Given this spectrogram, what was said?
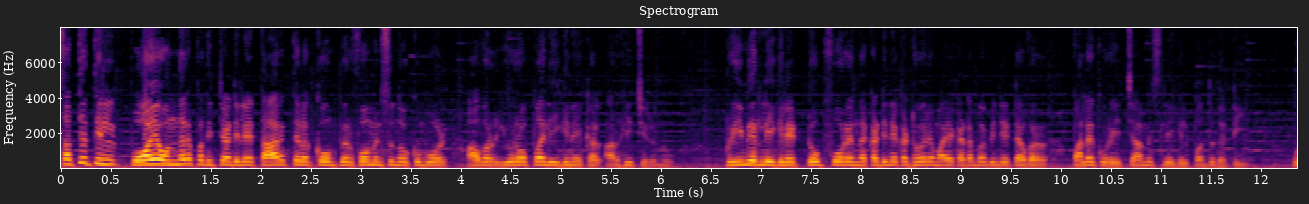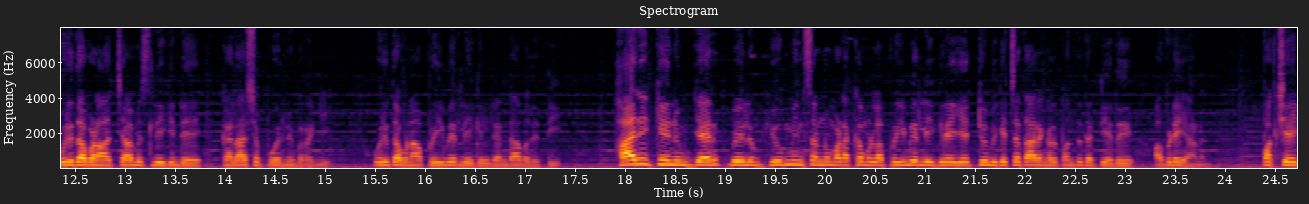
സത്യത്തിൽ പോയ ഒന്നര പതിറ്റാണ്ടിലെ താരത്തിളക്കവും പെർഫോമൻസും നോക്കുമ്പോൾ അവർ യൂറോപ്പ ലീഗിനേക്കാൾ അർഹിച്ചിരുന്നു. പ്രീമിയർ ലീഗിലെ ടോപ്പ് ഫോർ എന്ന കഠിന കഠോരമായ കടമ്പ പിന്നിട്ട് അവർ പലകുറി ചാമ്പ്യൻസ് ലീഗിൽ പന്തുതട്ടി. ഒരു തവണ ചാമ്പ്യൻസ് ലീഗിന്റെ കലാശപ്പോരിനുമിറങ്ങി. ഒരു തവണ പ്രീമിയർ ലീഗിൽ രണ്ടാമതെത്തി. ഹാരി കെയ്നും ഗാരത് ബേലും ഹ്യൂമിൻസണും അടക്കമുള്ള പ്രീമിയർ ലീഗിലെ ഏറ്റവും മികച്ച താരങ്ങൾ പന്ത് തട്ടിയത് അവിടെയാണ്. പക്ഷേ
